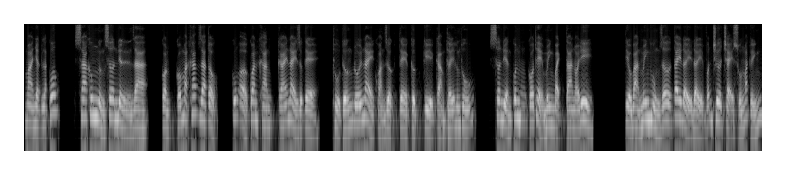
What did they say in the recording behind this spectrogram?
mà Nhật Lạc Quốc, xa không ngừng Sơn Điền ra, còn có mặt khác gia tộc, cũng ở quan khán cái này dược tề, thủ tướng đối này khoản dược tề cực kỳ cảm thấy hứng thú, Sơn Điền quân có thể minh bạch ta nói đi. Tiểu bản Minh Hùng giơ tay đẩy đẩy vẫn chưa chạy xuống mắt kính.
